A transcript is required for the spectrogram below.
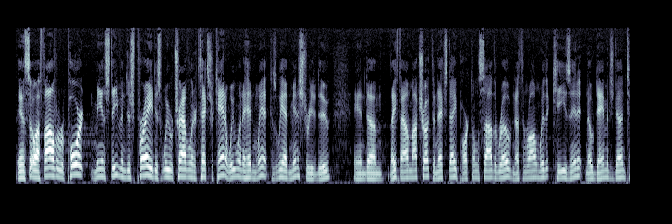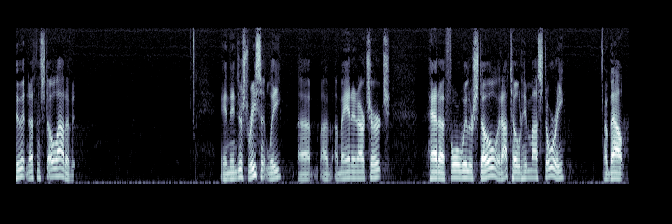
And so I filed a report. Me and Stephen just prayed as we were traveling to Texarkana. We went ahead and went because we had ministry to do. And um, they found my truck the next day, parked on the side of the road. Nothing wrong with it. Keys in it. No damage done to it. Nothing stole out of it. And then just recently, uh, a, a man in our church had a four wheeler stole, and I told him my story about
